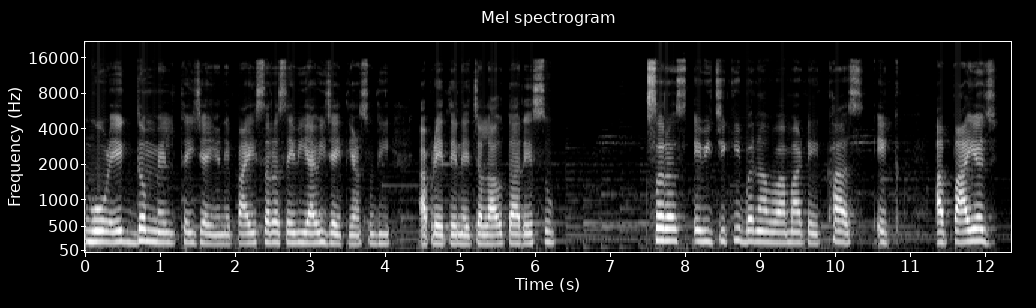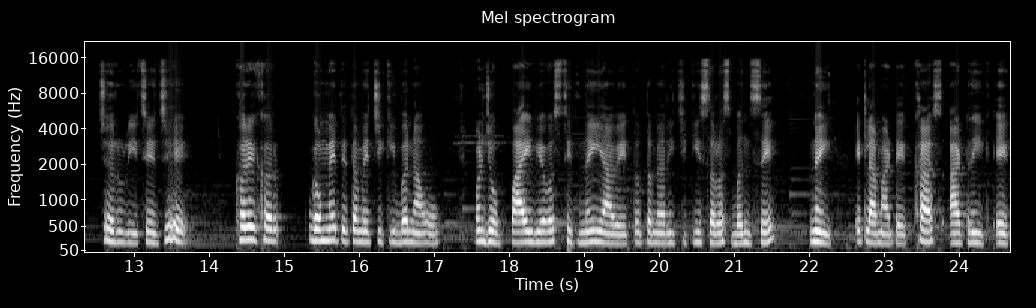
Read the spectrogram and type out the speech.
ગોળ એકદમ મેલ્ટ થઈ જાય અને પાઈ સરસ એવી આવી જાય ત્યાં સુધી આપણે તેને ચલાવતા રહેશું. સરસ એવી ચીકી બનાવવા માટે ખાસ એક આ પાય જ જરૂરી છે જે ખરેખર ગમે તે તમે ચીકી બનાવો. પણ જો પાય વ્યવસ્થિત નહીં આવે તો તમારી ચીકી સરસ બનશે નહીં. એટલા માટે ખાસ આ ટ્રીક એક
